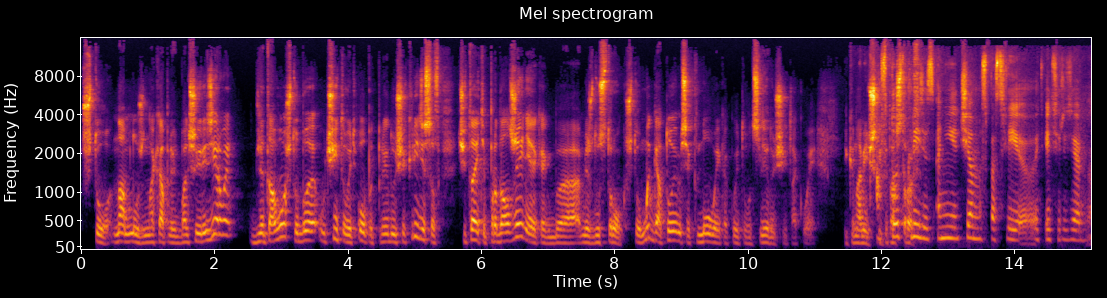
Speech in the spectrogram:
что нам нужно накапливать большие резервы, для того, чтобы учитывать опыт предыдущих кризисов, читайте продолжение как бы между строк, что мы готовимся к новой какой-то вот следующей такой экономической а катастрофе. В тот кризис они чем спасли э, эти резервы?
